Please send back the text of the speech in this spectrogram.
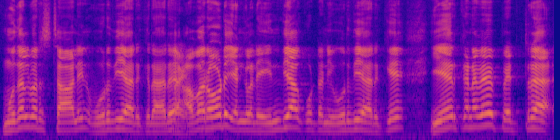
முதல்வர் ஸ்டாலின் உறுதியா இருக்கிறாரு. அவரோடு எங்களுடைய இந்தியா கூட்டணி உறுதியா இருக்கு. ஏற்கனவே பெற்ற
